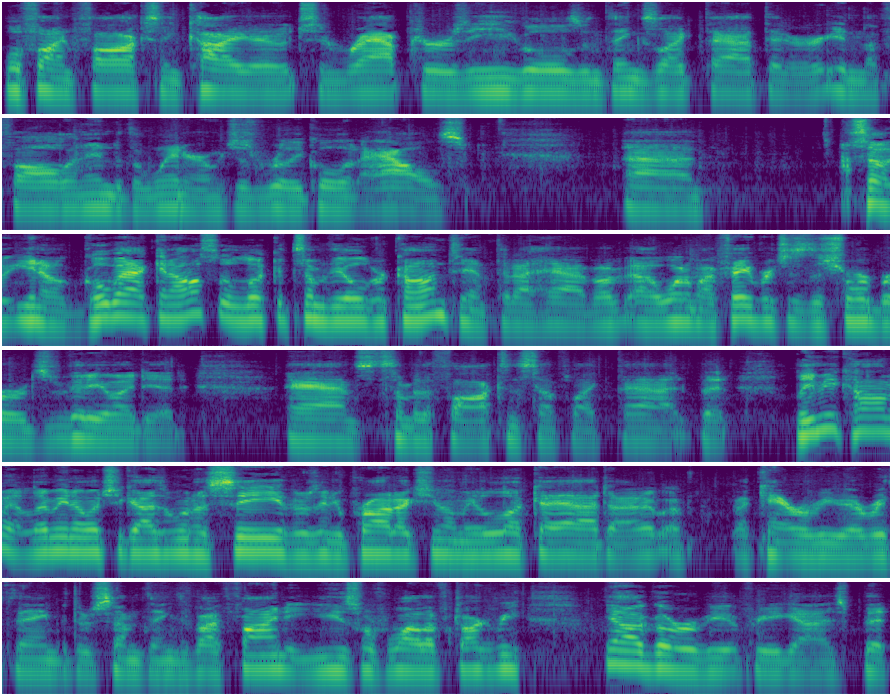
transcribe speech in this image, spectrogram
We'll find fox and coyotes and raptors, eagles, and things like that that are in the fall and into the winter, which is really cool. And owls. Uh, so you know, go back and also look at some of the older content that I have. Uh, one of my favorites is the shorebirds video I did and some of the fox and stuff like that. But leave me a comment. Let me know what you guys want to see. If there's any products you want me to look at, I, I can't review everything, but there's some things. If I find it useful for wildlife photography, yeah, I'll go review it for you guys. But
